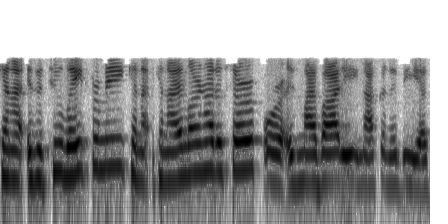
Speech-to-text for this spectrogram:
can I? Is it too late for me? Can I can I learn how to surf, or is my body not going to be as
